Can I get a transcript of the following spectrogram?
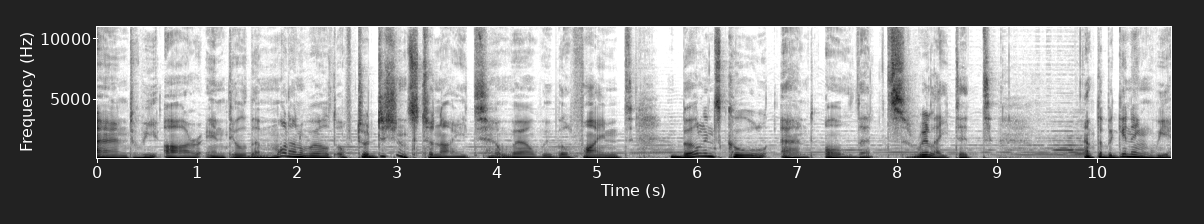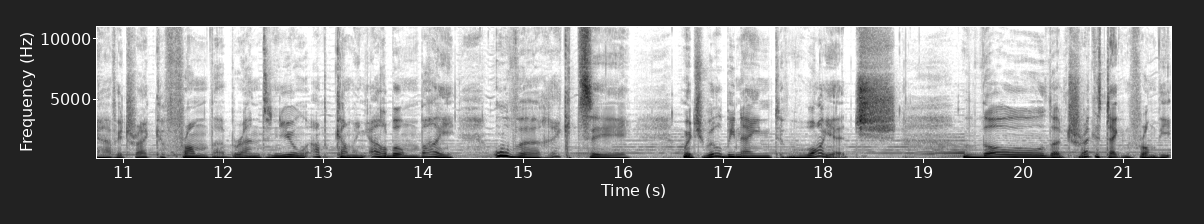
And we are into the modern world of traditions tonight, where we will find Berlin School and all that's related. At the beginning, we have a track from the brand new upcoming album by Uwe Reckzeh, which will be named Voyage. Though the track is taken from the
